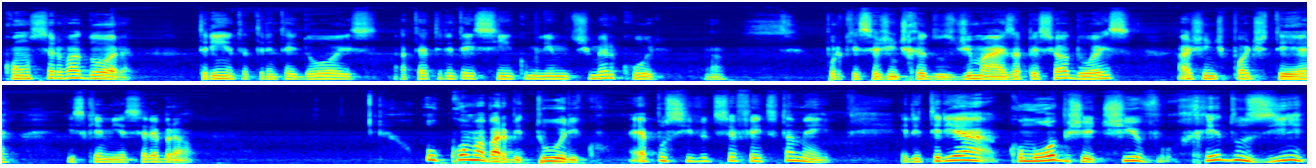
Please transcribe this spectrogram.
conservadora, 30, 32, até 35 milímetros de mercúrio. Né? Porque se a gente reduz demais a PCO2, a gente pode ter isquemia cerebral. O coma barbitúrico é possível de ser feito também. Ele teria como objetivo reduzir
